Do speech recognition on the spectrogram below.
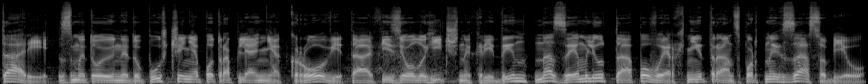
тарі з метою недопущення потрапляння крові та фізіологічних рідин на землю та поверхні транспортних засобів.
